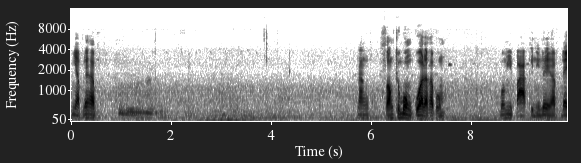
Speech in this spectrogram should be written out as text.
เงียบเลยครับนั่งสองชั่วโมงกว่าแล้วครับผมบ่มีป่าขึ้นนี้เลยครับ ได้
